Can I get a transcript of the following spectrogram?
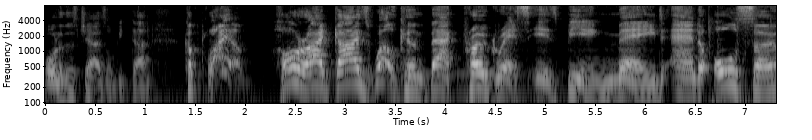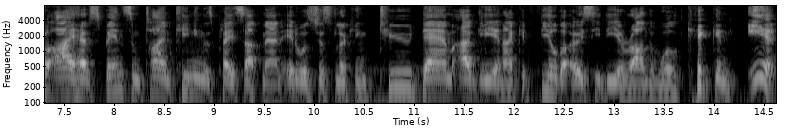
all of this jazz will be done. Kaplam! Alright guys, welcome back. Progress is being made and also I have spent some time cleaning this place up man. It was just looking too damn ugly and I could feel the OCD around the world kicking in.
